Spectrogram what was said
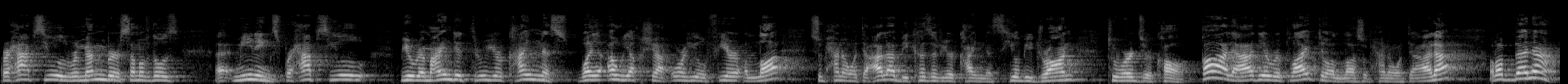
Perhaps you will remember some of those uh, meanings. Perhaps you'll be reminded through your kindness. أَوْ يَخْشَى Or he'll fear Allah subhanahu wa ta'ala because of your kindness. He'll be drawn towards your call. قَالَ They replied to Allah subhanahu wa ta'ala, رَبَّنَا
